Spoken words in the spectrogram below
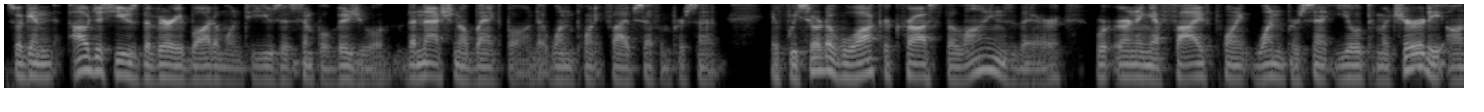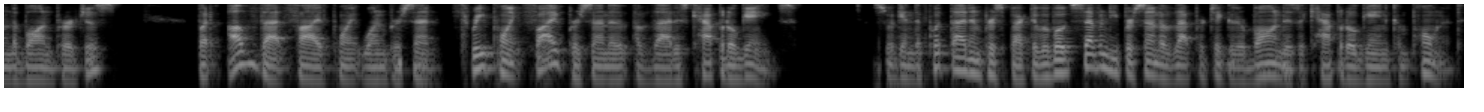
So again i'll just use the very bottom one to use a simple visual the national bank bond at 1.57% if we sort of walk across the lines there we're earning a 5.1% yield to maturity on the bond purchase. But of that 5.1%, 3.5% of that is capital gains. So again, to put that in perspective, about 70% of that particular bond is a capital gain component.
